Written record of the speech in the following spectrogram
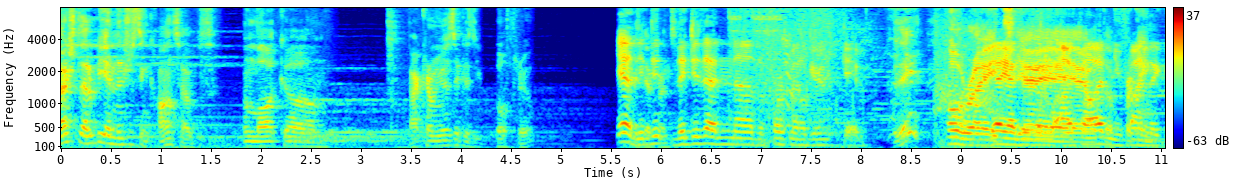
Actually, that'd be an interesting concept. Unlock um, background music as you go through. Yeah, Big they did. They did that in uh, the fourth Metal Gear game. Did they? Oh right. Yeah, yeah, yeah, your yeah, little yeah, and the you find the.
